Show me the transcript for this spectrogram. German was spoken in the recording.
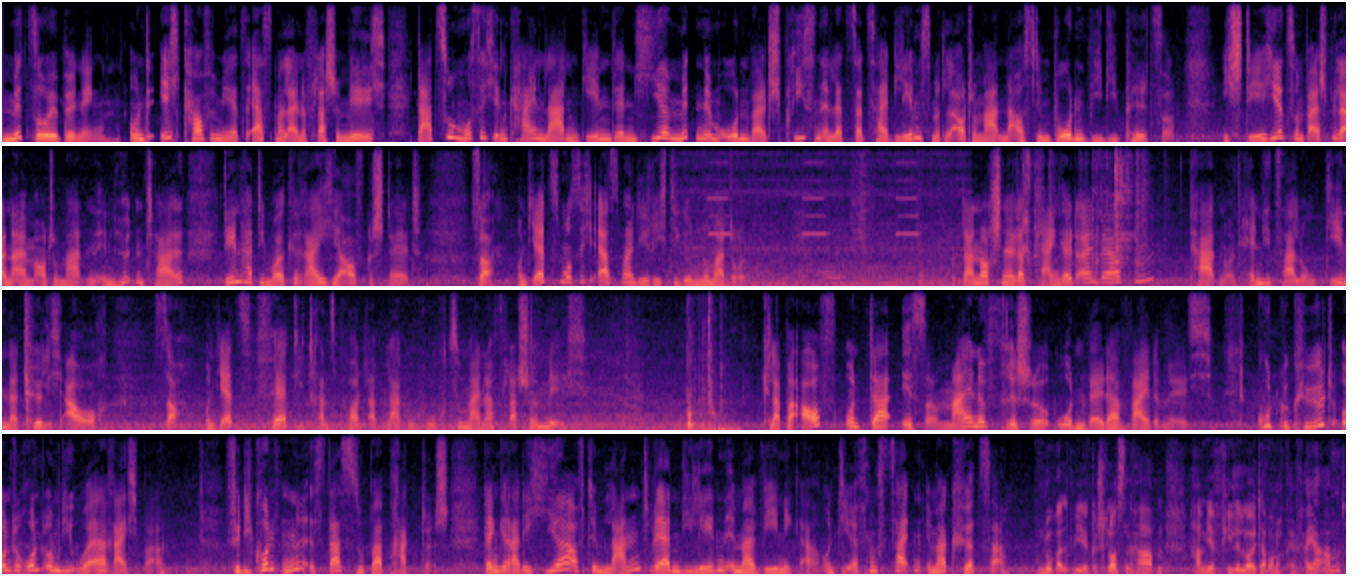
mit Zoe Bünning. Und ich kaufe mir jetzt erstmal eine Flasche Milch. Dazu muss ich in keinen Laden gehen, denn hier mitten im Odenwald sprießen in letzter Zeit Lebensmittelautomaten aus dem Boden wie die Pilze. Ich stehe hier zum Beispiel an einem Automaten in Hüttental. Den hat die Molkerei hier aufgestellt. So, und jetzt muss ich erstmal die richtige Nummer drücken. Dann noch schnell das Kleingeld einwerfen. Karten- und Handyzahlungen gehen natürlich auch. So, und jetzt fährt die Transportablage hoch zu meiner Flasche Milch. Klappe auf und da ist sie, meine frische Odenwälder Weidemilch. Gut gekühlt und rund um die Uhr erreichbar. Für die Kunden ist das super praktisch, denn gerade hier auf dem Land werden die Läden immer weniger und die Öffnungszeiten immer kürzer. Nur weil wir geschlossen haben, haben ja viele Leute aber noch kein Feierabend.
